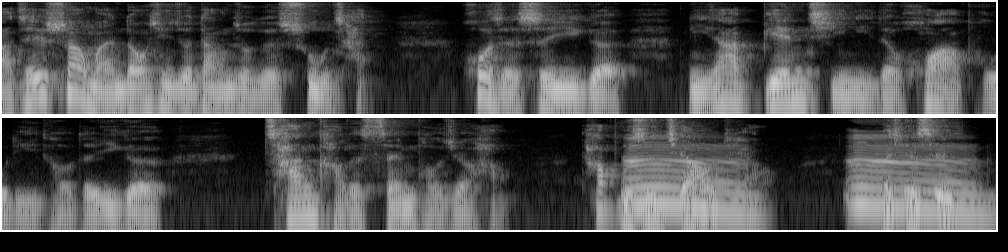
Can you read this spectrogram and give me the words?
把这些算完的东西就当做个素材，或者是一个你要编辑你的画谱里头的一个参考的 sample 就好，它不是教条，嗯，而且是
